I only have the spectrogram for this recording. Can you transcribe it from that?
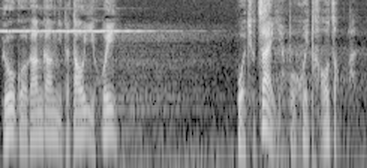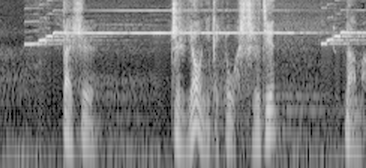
如果刚刚你的刀一挥，我就再也不会逃走了。但是，只要你给了我时间，那么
